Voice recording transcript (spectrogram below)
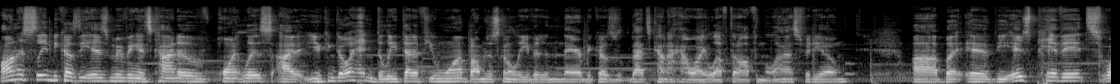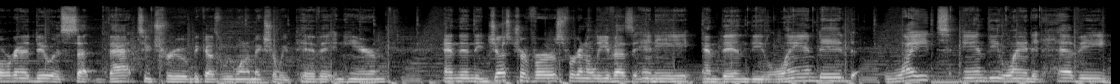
Honestly, because the is moving is kind of pointless, I you can go ahead and delete that if you want, but I'm just to leave it in there because that's kind of how I left it off in the last video. Uh, but uh, the is pivots, what we're going to do is set that to true because we want to make sure we pivot in here. And then the just traverse, we're going to leave as any. And then the landed light and the landed heavy,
